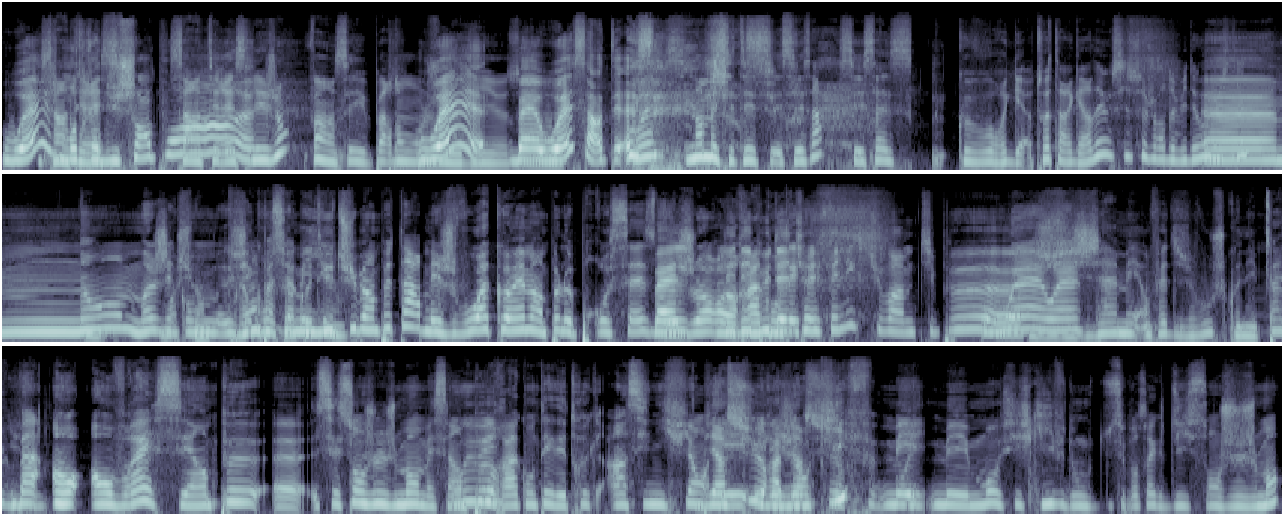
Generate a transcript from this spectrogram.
Ouais Ça je montrais du shampoing Ça intéresse les gens Enfin, c'est pardon. ouais dis, euh, bah ouais ça intéresse Ouais. Non, mais c'était c'est ça, c'est ça que vous regardez. Toi, t'as regardé aussi ce genre de vidéo Justine Euh, non, moi j'ai consommé hein. YouTube un peu tard, mais je vois quand même un peu le process Bah, de genre les débuts raconter- Phoenix, tu vois un petit peu. euh, Ouais, ouais. Jamais. En fait, j'avoue, je connais pas du Bah, tout. en, en vrai, c'est un peu, euh, c'est sans jugement, mais c'est un Oui, peu oui. raconter des trucs insignifiants. Bien et, sûr, et les gens kiffent, mais, Oui. mais moi aussi je kiffe, donc c'est pour ça que je dis sans jugement.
